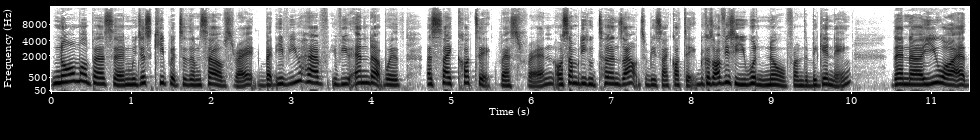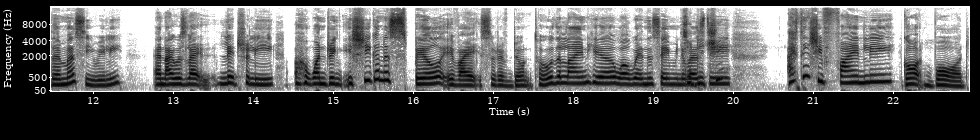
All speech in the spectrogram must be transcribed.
Normal person would just keep it to themselves, right? But if you have, if you end up with a psychotic best friend or somebody who turns out to be psychotic, because obviously you wouldn't know from the beginning, then uh, you are at their mercy, really. And I was like literally wondering, is she gonna spill if I sort of don't toe the line here while we're in the same So university? she? I think she finally got bored.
